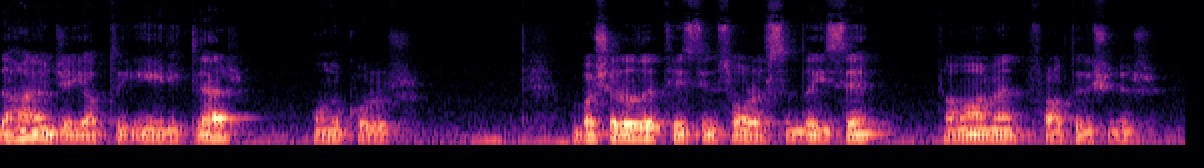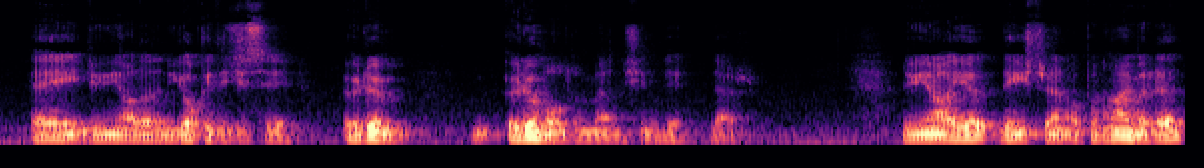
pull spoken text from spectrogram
daha önce yaptığı iyilikler onu korur. Başarılı testin sonrasında ise tamamen farklı düşünür. Ey dünyaların yok edicisi, ölüm, ölüm oldum ben şimdi der. Dünyayı değiştiren Oppenheimer'ı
